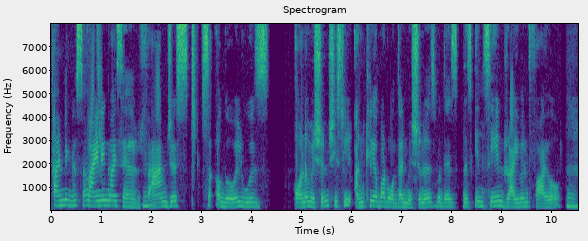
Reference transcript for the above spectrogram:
finding yourself finding myself. I'm just a girl who is on a mission. She's still unclear about what that mission is, but there's this insane drive and fire hmm.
